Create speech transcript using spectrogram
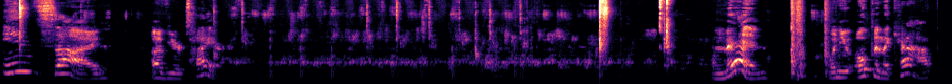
inside of your tire. And then, when you open the cap,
